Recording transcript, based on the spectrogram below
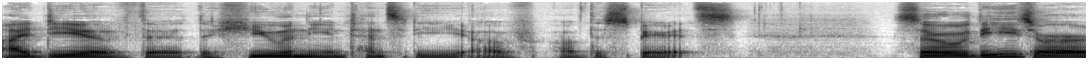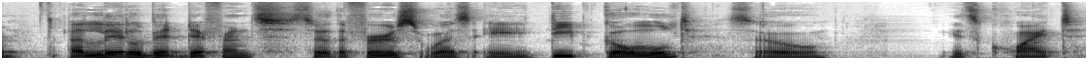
idea of the, the hue and the intensity of, of the spirits. So these are a little bit different. So the first was a deep gold. So it's quite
